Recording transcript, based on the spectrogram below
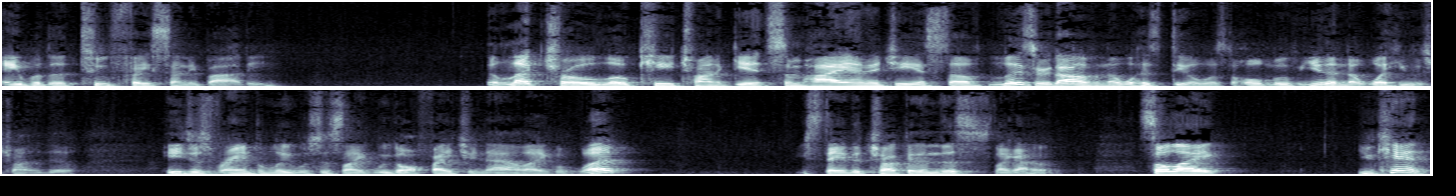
able to two face anybody. Electro low key trying to get some high energy and stuff. Lizard, I don't even know what his deal was the whole movie. You didn't know what he was trying to do. He just randomly was just like, "We're gonna fight you now." Like what? You stay the truck and then this like I. So like, you can't.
